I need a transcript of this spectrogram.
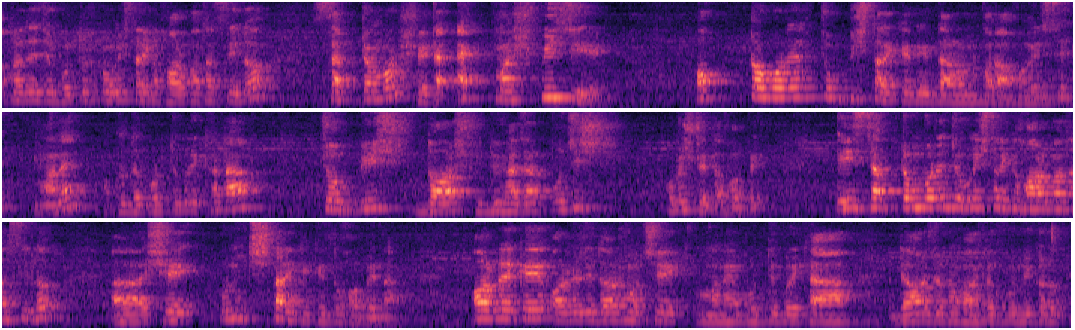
আপনাদের যে ভর্তি উনিশ তারিখে হওয়ার কথা ছিল, সেপ্টেম্বর সেটা এক মাস পিছিয়ে অক্টোবরের চব্বিশ তারিখে নির্ধারণ করা হয়েছে। মানে আপনাদের ভর্তি পরীক্ষাটা চব্বিশ দশ দুই হাজার পঁচিশ অনুষ্ঠিত হবে। এই সেপ্টেম্বরে যে উনিশ তারিখে হওয়ার কথা ছিল সে উনিশ তারিখে কিন্তু হবে না। অনেকে অলরেডি ধর হচ্ছে মানে ভর্তি পরীক্ষা দেওয়ার জন্য হয়তো কোনো নিকটত্ব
